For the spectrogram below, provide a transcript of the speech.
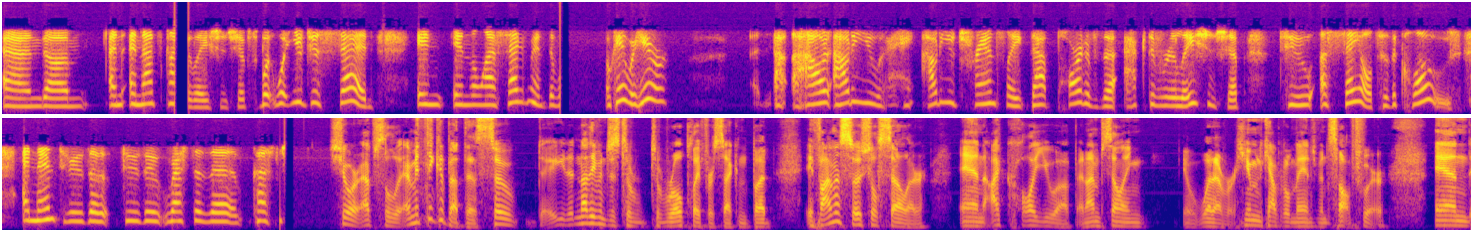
and um, and and that's kind of relationships. But what you just said in in the last segment, the, okay, we're here how how do you how do you translate that part of the active relationship to a sale to the close and then through the through the rest of the customer Sure, absolutely. I mean, think about this. So, not even just to, to role play for a second, but if I'm a social seller and I call you up and I'm selling you know, whatever human capital management software, and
